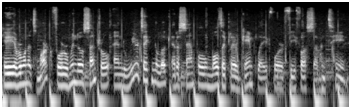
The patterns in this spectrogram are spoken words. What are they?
Hey everyone, it's Mark for Windows Central, and we are taking a look at a sample multiplayer gameplay for FIFA 17.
